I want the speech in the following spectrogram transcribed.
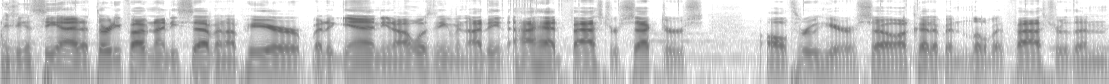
as you can see, I had a 3597 up here, but again, you know, I wasn't even, I didn't, I had faster sectors all through here, so I could have been a little bit faster than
